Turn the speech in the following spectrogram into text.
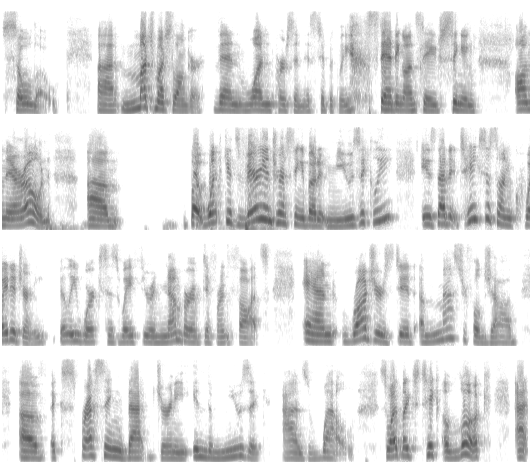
solo. Uh, much, much longer than one person is typically standing on stage singing on their own. Um, but what gets very interesting about it musically is that it takes us on quite a journey. Billy works his way through a number of different thoughts. And Rodgers did a masterful job of expressing that journey in the music as well. So I'd like to take a look at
